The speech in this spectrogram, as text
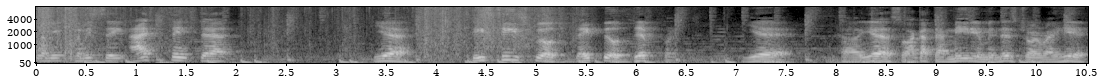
let me, let me see. I think that, yeah, these teas feel, they feel different. Yeah. Uh, yeah, so I got that medium in this joint right here.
